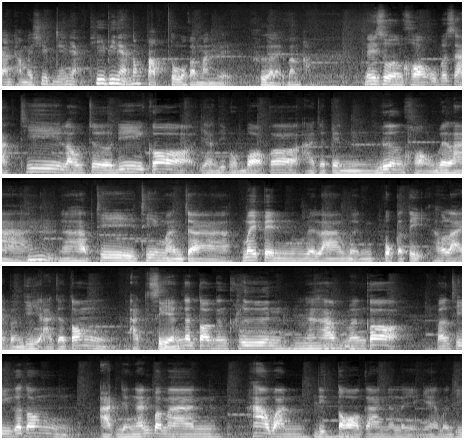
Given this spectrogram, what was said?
การทำอาชีพนี้เนี่ยที่พี่แนนต้องปรับตัวกับมันเลยคืออะไรบ้างครับ ในส่วนของอุปสรรคที่เราเจอนี่ก็อย่างที่ผมบอกก็อาจจะเป็นเรื่องของเวลาอืมนะครับที่ที่มันจะไม่เป็นเวลาเหมือนปกติเท่าไหร่บางทีอาจจะต้องอัดเสียงกันตอนกลางคืนนะครับ มันก็บางทีก็ต้องอัดอย่างนั้นประมาณ 5 วันติดต่อกันอะไรอย่างเงี้ยบางที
